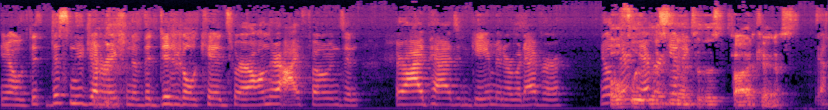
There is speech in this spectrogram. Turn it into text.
you know th- this new generation of the digital kids who are on their iPhones and their iPads and gaming or whatever. You know, Hopefully, they're never listening getting. to this podcast. Yeah.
